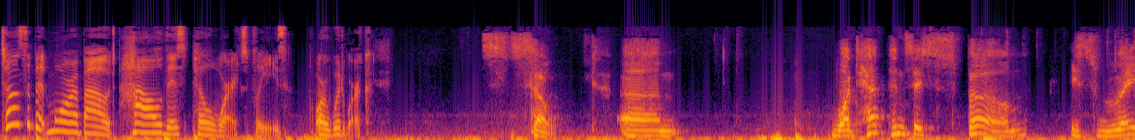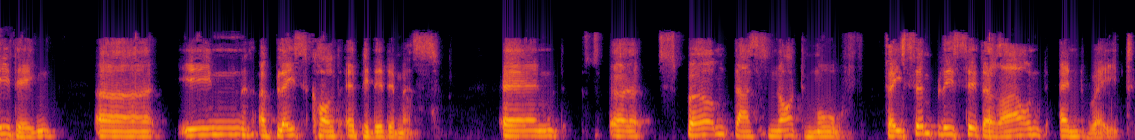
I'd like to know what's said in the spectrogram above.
tell us a bit more about how this pill works, please, or would work. So, um, what happens is sperm is waiting uh, in a place called epididymis, and uh, sperm does not move. They simply sit around and wait.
